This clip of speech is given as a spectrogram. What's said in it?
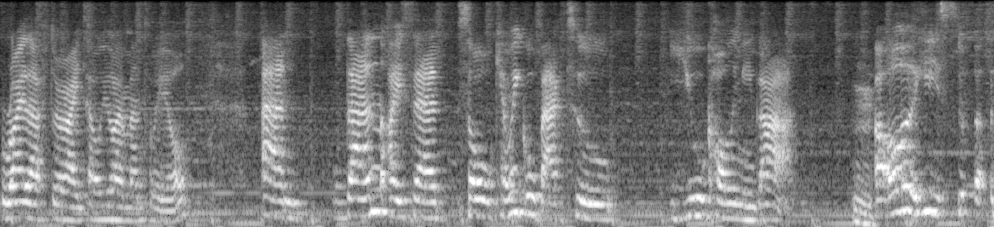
right after I tell you I'm mentally ill. And then I said, so can we go back to you calling me that? Uh, oh, he, uh,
